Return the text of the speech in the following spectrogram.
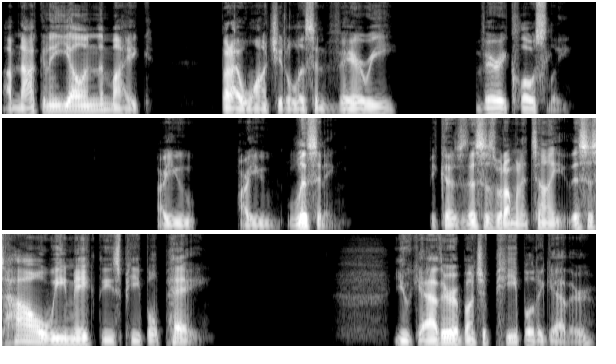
I'm not going to yell in the mic, but I want you to listen very very closely. Are you are you listening? Because this is what I'm going to tell you. This is how we make these people pay you gather a bunch of people together,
